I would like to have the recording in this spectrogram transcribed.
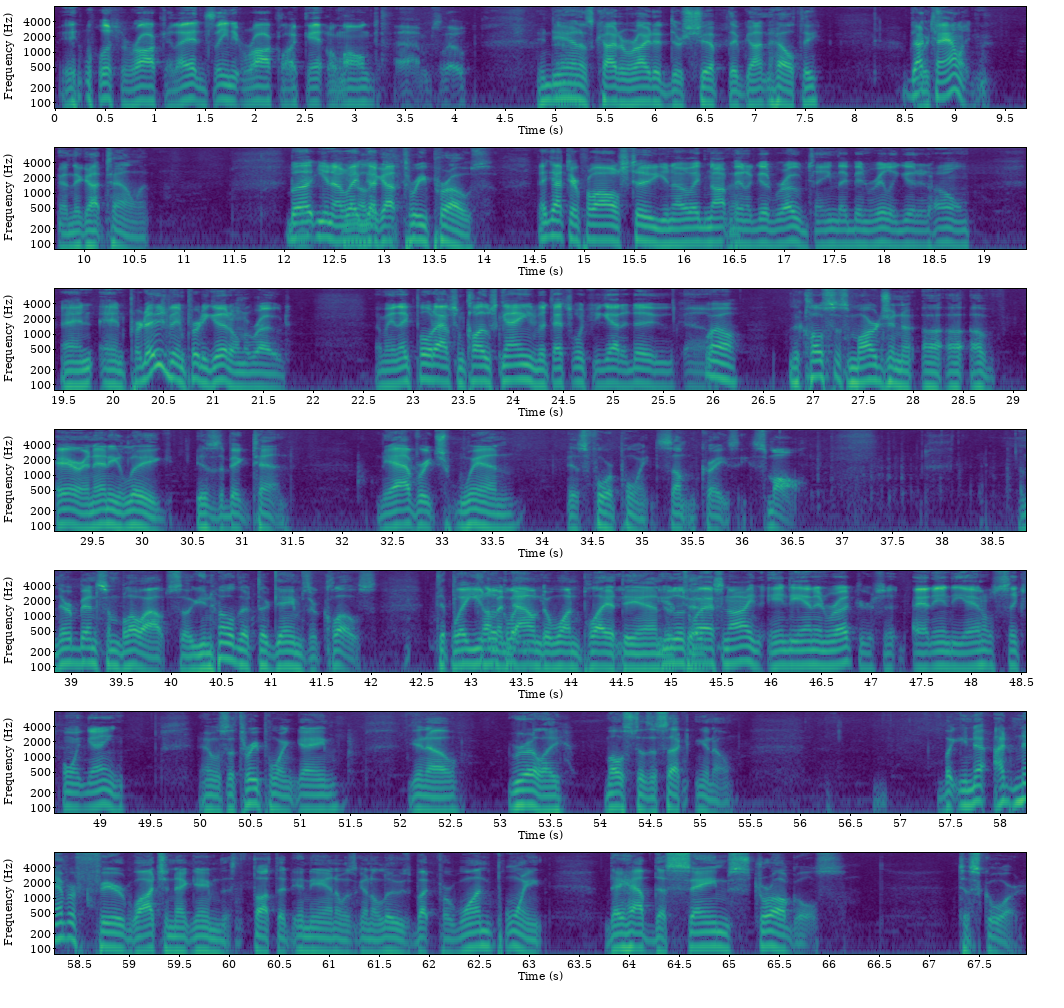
It was rocking. I hadn't seen it rock like that in a long time. So Indiana's kind of righted their ship. They've gotten healthy, got Which- talent, and they got talent. But you know You they've know, got, they got three pros. they got their flaws too. You know they've not been a good road team. They've been really good at home, and and Purdue's been pretty good on the road. I mean they pulled out some close games, but that's what you got to do. Uh, Well, the closest margin uh, uh, of error in any league is the Big Ten. The average win is four points, something crazy, small. And there have been some blowouts, so you know that the games are close. Tip- Well, you coming look like- down to one play at the end. you or look two. last night, Indiana and Rutgers at, at Indiana, six point game. And it was a three point game, you know, really, most of the second, you know. But you know, I'd never feared watching that game that thought that Indiana was going to lose. But for one point, they have the same struggles to score.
